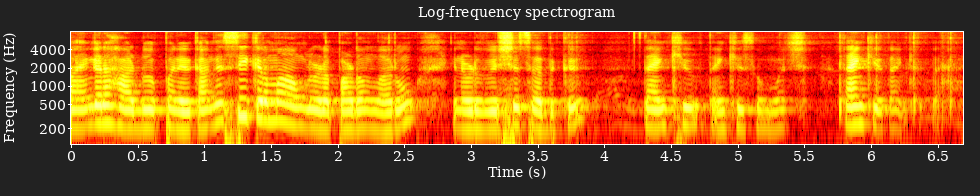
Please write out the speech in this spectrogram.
பயங்கர ஹார்ட் ஒர்க் பண்ணியிருக்காங்க சீக்கிரமாக அவங்களோட படம் வரும். என்னோடய விஷஸ் அதுக்கு. Thank you thank you so much thank you thank you thank you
